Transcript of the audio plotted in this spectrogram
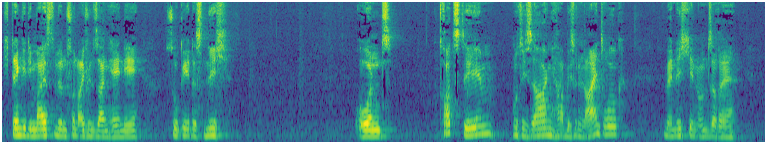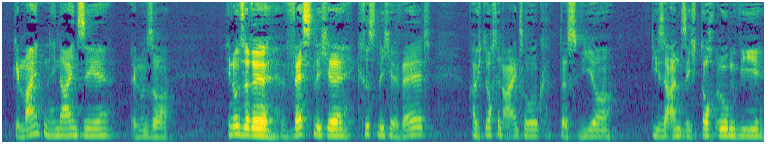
Ich denke, die meisten würden von euch sagen, hey, nee, so geht es nicht. Und trotzdem muss ich sagen, habe ich so den Eindruck, wenn ich in unsere Gemeinden hineinsehe, in, unser, in unsere westliche christliche Welt, habe ich doch den Eindruck, dass wir diese Ansicht doch irgendwie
